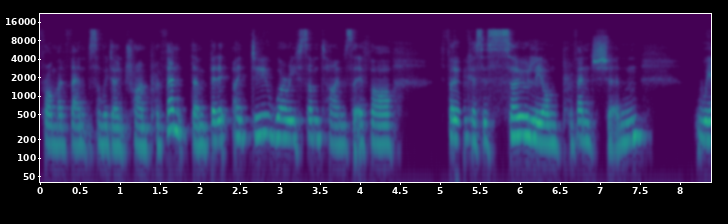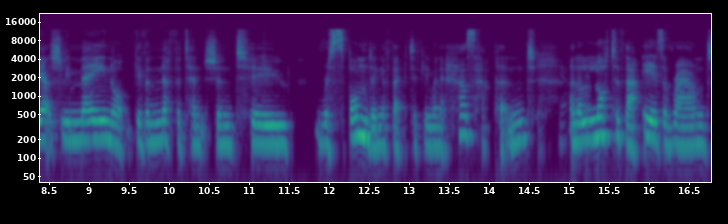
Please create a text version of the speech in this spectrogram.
from events and we don't try and prevent them but it, i do worry sometimes that if our focus is solely on prevention we actually may not give enough attention to responding effectively when it has happened yeah. and a lot of that is around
